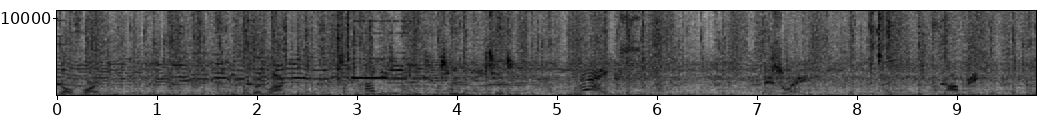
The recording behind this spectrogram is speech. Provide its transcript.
Go for it. Good luck. Buddy link terminated. Thanks! This way. Copy.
